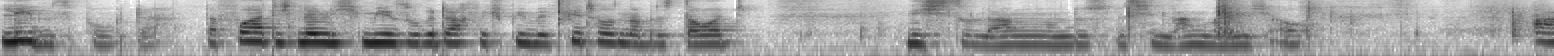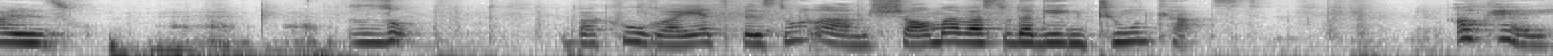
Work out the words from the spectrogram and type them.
Lebenspunkte. Davor hatte ich nämlich mir so gedacht, wir spielen mit 4000, aber das dauert nicht so lang und das ist ein bisschen langweilig auch. Also. So. Bakura, jetzt bist du dran. Schau mal, was du dagegen tun kannst. Okay.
